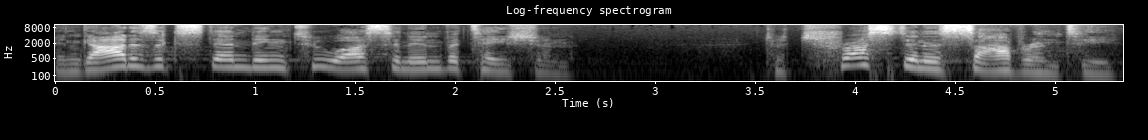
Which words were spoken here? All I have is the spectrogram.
And God is extending to us an invitation to trust in His sovereignty,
